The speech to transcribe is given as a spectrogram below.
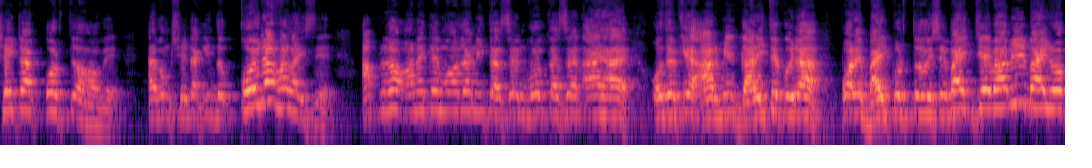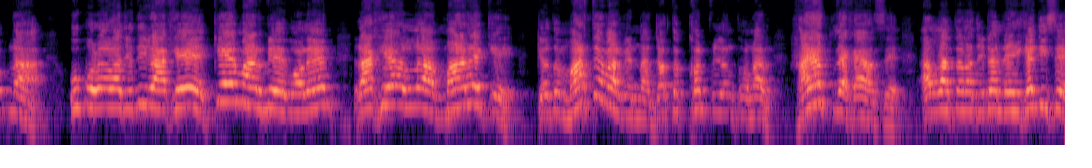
সেটা করতে হবে। এবং সেটা কিন্তু কইরা ফেলাইছে। আপনারা অনেকে মজা নিতেছেন, বলতেছেন, আয় হায়, ওদেরকে আর্মির গাড়িতে কইরা পরে বাইর করতে হয়েছে ভাই, যেভাবেই বাইর হোক না উপরওয়ালা যদি রাখে, কে মারবে বলেন? রাখে আল্লাহ, মারে কে? কেউ তো মারতে পারবেন না, যতক্ষণ পর্যন্ত ওনার হায়াত লেখা আছে। আল্লাহ তারা যেটা লিখে দিছে,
